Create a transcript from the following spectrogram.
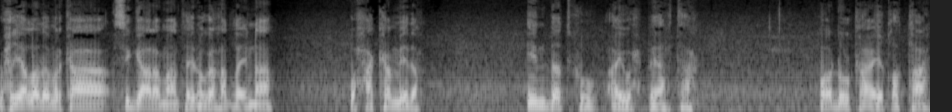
Waxyaalada markaa si gaara maanta aynu uga hadlaynaa waxaa ka mid a in dadku ay wax beertaan oo dhulka ay qotaan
